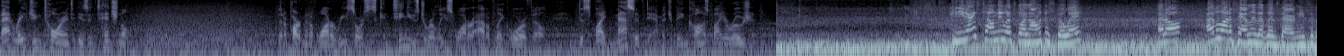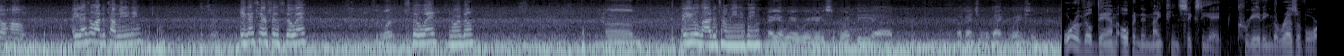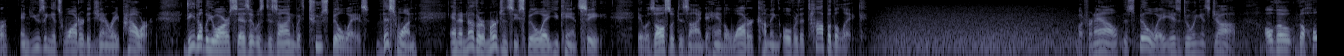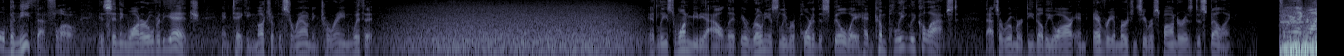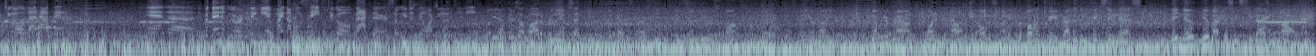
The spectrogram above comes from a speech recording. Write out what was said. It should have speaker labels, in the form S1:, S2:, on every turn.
S1: That raging torrent is intentional. The Department of Water Resources continues to release water out of Lake Oroville, despite massive damage being caused by erosion.
S2: Can you guys tell me what's going on with the spillway at all? I have a lot of family that lives there and needs to go home. Are you guys allowed to tell me anything? Are you guys here for the spillway?
S3: For the what?
S2: Spillway in Oroville? Are you allowed to tell me anything?
S3: no, yeah, we're, we're here to support the uh, eventual evacuation.
S1: Oroville Dam opened in 1968, creating the reservoir and using its water to generate power. DWR says it was designed with two spillways, this one and another emergency spillway you can't see. It was also designed to handle water coming over the top of the lake. But for now, the spillway is doing its job, although the hole beneath that flow is sending water over the edge and taking much of the surrounding terrain with it. At least one media outlet erroneously reported the spillway had completely collapsed. That's a rumor DWR and every emergency responder is dispelling.
S4: So we were like watching all of that happen, and uh, but then we were thinking it might not be safe to go back there, so we just been watching it on TV.
S5: Well, you know, there's a lot of really upset people because our state's been so irresponsible with spending our money. Governor Brown wanted to allocate all this money to the bullet train rather than fixing this. They knew, knew about this since 2005.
